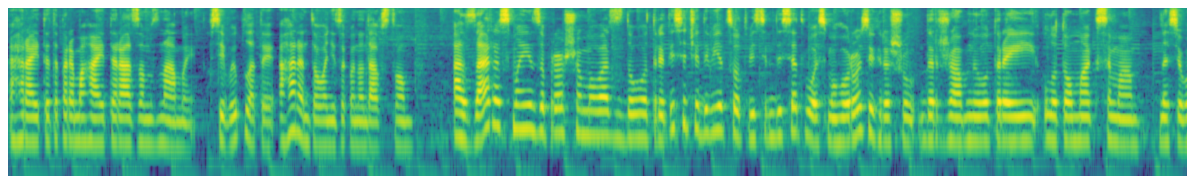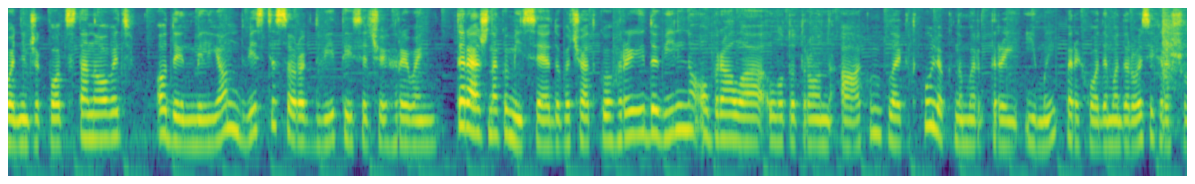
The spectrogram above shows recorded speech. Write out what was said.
Грайте та перемагайте разом з нами. Всі виплати гарантовані законодавством. А зараз ми запрошуємо вас до 3988 розіграшу державної лотереї Лото Максима. На сьогодні джекпот становить 1 мільйон 242 тисячі гривень. Тиражна комісія до початку гри довільно обрала лототрон А комплект кульок номер 3 і ми переходимо до розіграшу.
